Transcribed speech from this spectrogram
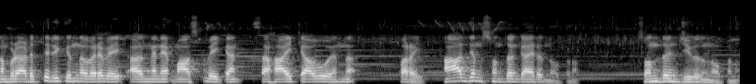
നമ്മുടെ അടുത്തിരിക്കുന്നവരെ അങ്ങനെ മാസ്ക് വയ്ക്കാൻ സഹായിക്കാവൂ എന്ന് പറയും. ആദ്യം സ്വന്തം കാര്യം നോക്കണം. സ്വന്തം ജീവിതം നോക്കണം.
